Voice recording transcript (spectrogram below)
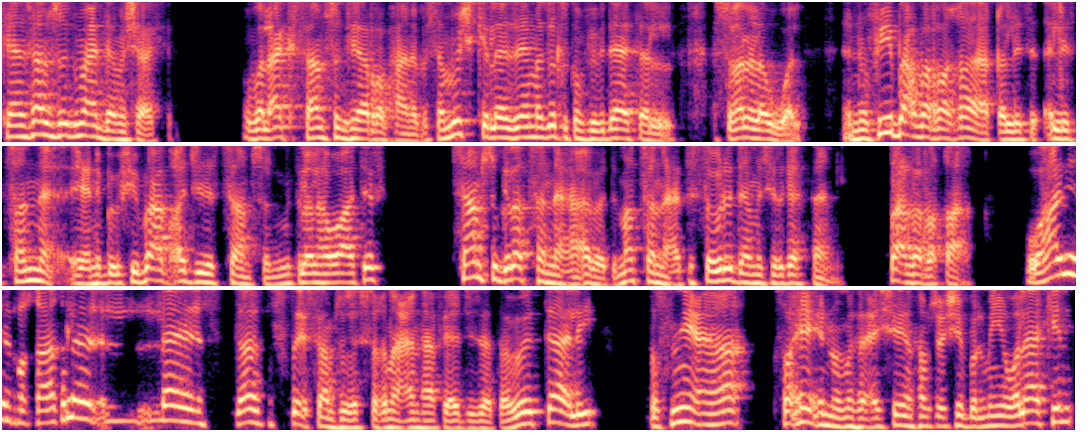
كان سامسونج ما عندها مشاكل. وبالعكس سامسونج هي الربحانة. بس المشكلة زي ما قلت لكم في بداية السؤال الأول إنه في بعض الرقائق اللي اللي تصنع يعني في بعض أجهزة سامسونج مثل الهواتف سامسونج لا تصنعها ابدا ما تصنعها تستوردها من شركات ثانية بعض الرقائق. وهذه الرقائق لا لا, لا تستطيع سامسونج الاستغناء عنها في أجهزتها. وبالتالي تصنيعها صحيح إنه مثلا 20 25% ولكن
